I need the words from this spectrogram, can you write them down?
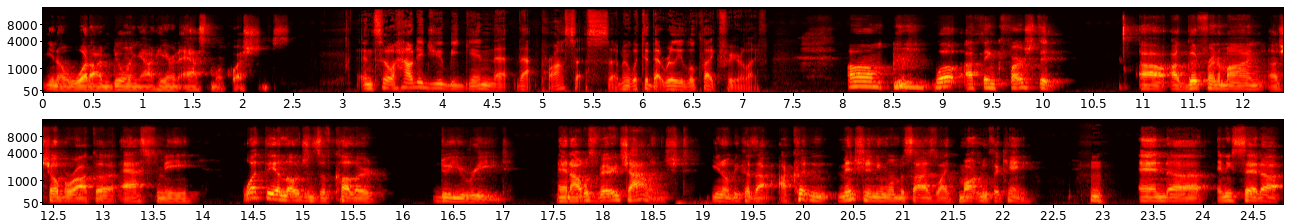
you know, what I'm doing out here and ask more questions. And so, how did you begin that that process? I mean, what did that really look like for your life? Um, well, I think first that uh, a good friend of mine, uh, Sho Baraka, asked me, "What theologians of color do you read?" And I was very challenged, you know, because I, I couldn't mention anyone besides like Martin Luther King. Hmm. And uh, and he said, uh,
